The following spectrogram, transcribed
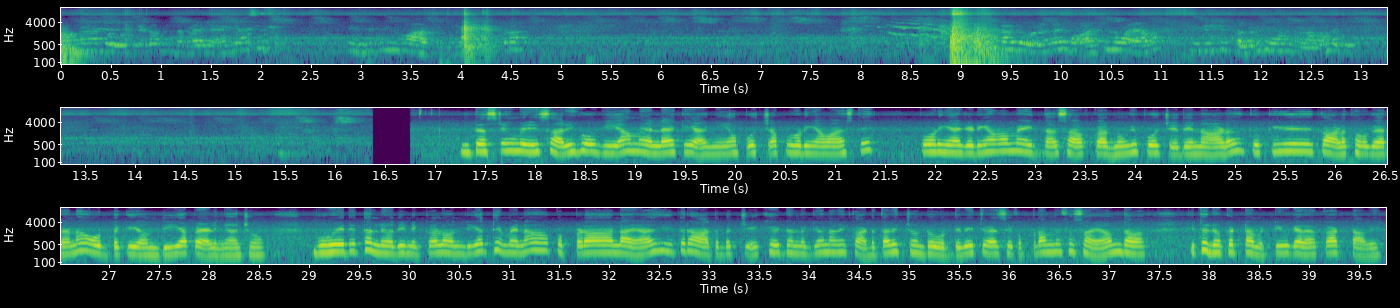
ਮੇਰਾ ਦੋ ਜਿਹੜਾ ਡੱਬਾ ਰਹਿ ਗਿਆ ਸੀ ਇਹਦੇ ਤੇ ਵੀ ਮਾਰ ਦਿੰਦੀ ਆ ਕੱਪੜਾ ਜਿਹੜਾ ਡੋਰ ਹੈ ਨਾ ਇਹ ਬਾਅਦ ਚ ਲਵਾਇਆ ਵਾ ਇਹਦੇ ਤੇ ਕਲਰ ਹੋਣ ਵਾਲਾ ਵਾ ਹਜੇ ਡਸਟਿੰਗ ਮੇਰੀ ਸਾਰੀ ਹੋ ਗਈ ਆ, ਮੈਂ ਲੈ ਕੇ ਆ ਗਈ ਆ ਪੋਚਾ ਪੌੜੀਆਂ ਵਾਸਤੇ। ਪੌੜੀਆਂ ਜਿਹੜੀਆਂ ਵਾ ਮੈਂ ਇਦਾਂ ਸਾਫ਼ ਕਰ ਦੂੰਗੀ ਪੋਚੇ ਦੇ ਨਾਲ, ਕਿਉਂਕਿ ਕਾਲਖ ਵਗੈਰਾ ਨਾ ਉੱਡ ਕੇ ਆਉਂਦੀ ਆ ਪੈਲੀਆਂ ਚੋਂ। ਬੂਹੇ ਦੇ ਥੱਲੇੋਂ ਦੀ ਨਿਕਲ ਆਉਂਦੀ ਆ, ਉੱਥੇ ਮੈਂ ਨਾ ਕੱਪੜਾ ਲਾਇਆ ਸੀ ਤੇ ਰਾਤ ਬੱਚੇ ਖੇਡਣ ਲੱਗੇ, ਉਹਨਾਂ ਨੇ ਕੱਢਤਾ ਵਿੱਚੋਂ ਡੋਰ ਦੇ ਵਿੱਚ, ਵੈਸੇ ਕੱਪੜਾ ਮੈਂ ਫਸਾਇਆ ਹੁੰਦਾ ਵਾ, ਕਿ ਥੱਲੇੋਂ ਘੱਟਾ ਮਿੱਟੀ ਵਗੈਰਾ ਘੱਟ ਆਵੇ।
